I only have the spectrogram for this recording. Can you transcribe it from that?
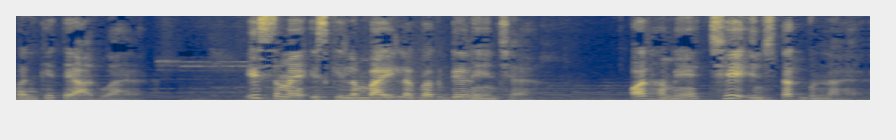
बनके तैयार हुआ है। इस समय इसकी लंबाई लगभग डेढ़ इंच है। और हमें छ इंच तक बुनना है।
